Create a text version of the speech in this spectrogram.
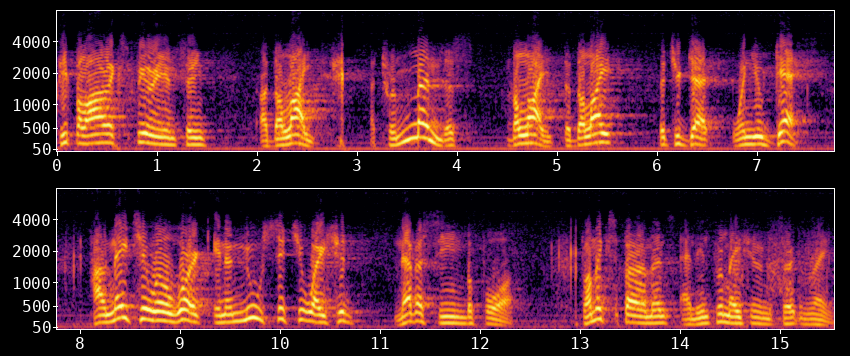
people are experiencing a delight, a tremendous delight, the delight that you get when you guess how nature will work in a new situation never seen before from experiments and information in a certain range.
